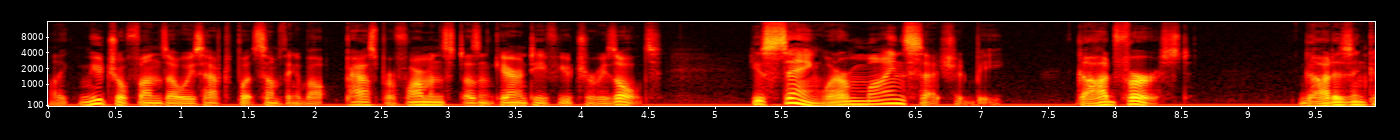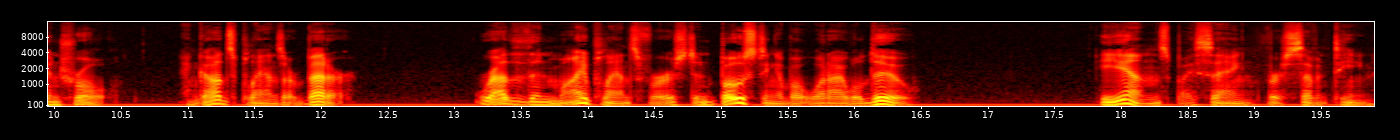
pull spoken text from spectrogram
Like mutual funds always have to put something about past performance doesn't guarantee future results. He's saying what our mindset should be God first. God is in control and God's plans are better, rather than my plans first and boasting about what I will do. He ends by saying, verse 17,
